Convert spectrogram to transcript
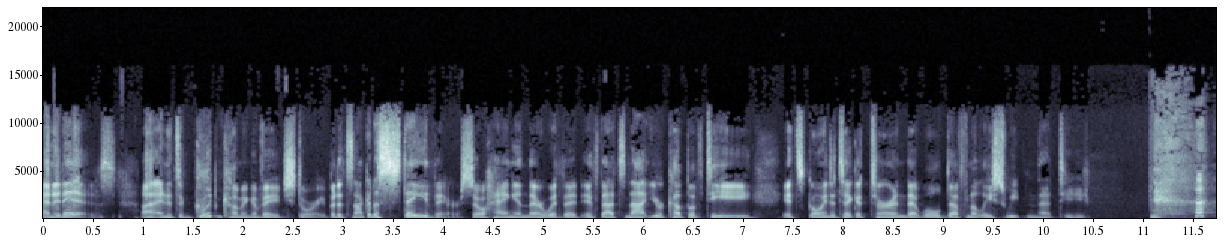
And it is uh, and it's a good coming of age story but it's not going to stay there. So hang in there with it. If that's not your cup of tea it's going to take a turn that will definitely sweeten that tea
